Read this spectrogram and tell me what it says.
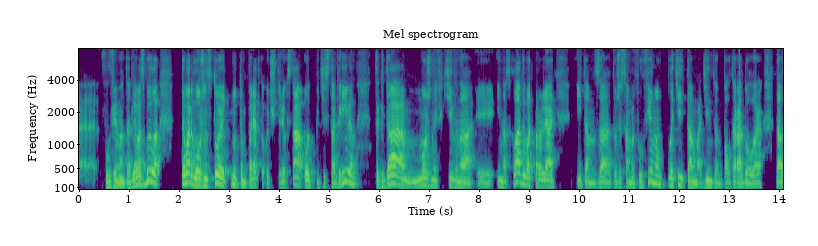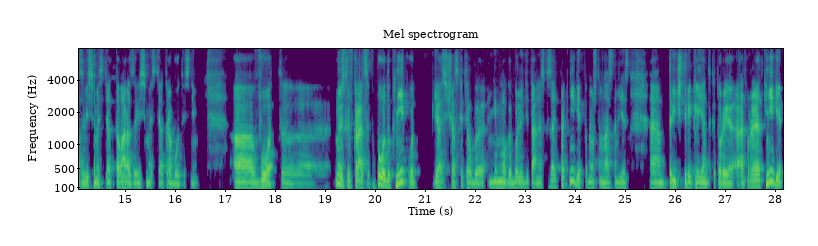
фулфилмента для вас была, товар должен стоить ну, там, порядка от 400, от 500 гривен. Тогда можно эффективно и, и на склады отправлять, и там за тот же самый fulfillment платить там один, там полтора доллара, да, в зависимости от товара, в зависимости от работы с ним. А, вот. Э, ну, если вкратце, по поводу книг, вот я сейчас хотел бы немного более детально сказать про книги, потому что у нас там есть 3-4 эм, клиента, которые отправляют книги.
